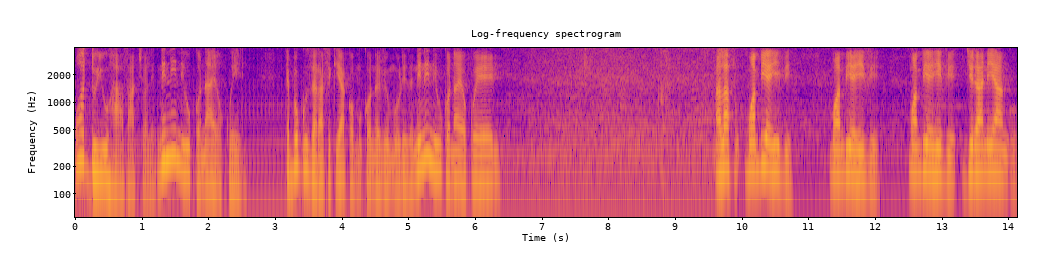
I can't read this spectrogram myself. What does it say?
What do you have actually? Ni nini uko nayo kweli? Hebu guza rafiki yako mkono hivi muulize, ni nini uko nayo kweli? Alafu mwambie hivi, mwambie hivi, mwambie hivi, jirani yangu,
